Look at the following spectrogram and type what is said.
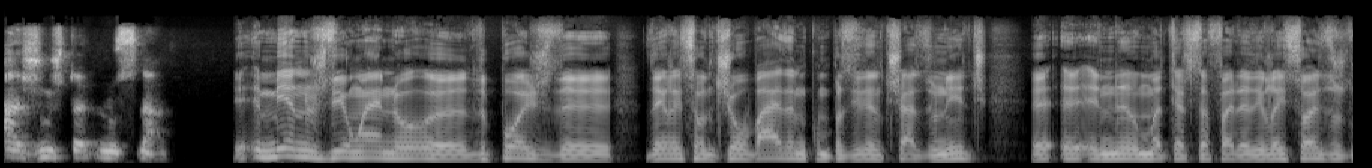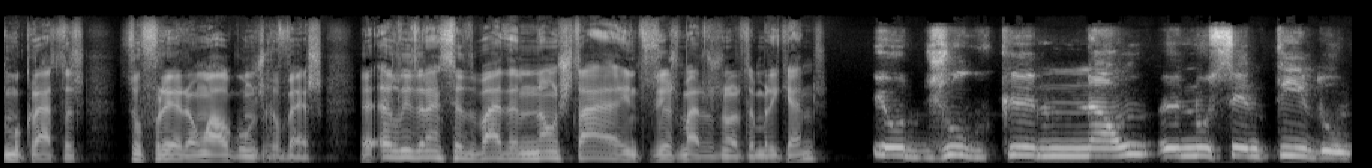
à justa no Senado. Eh, menos de um ano depois de, da eleição de Joe Biden como presidente dos Estados Unidos, numa terça-feira de eleições, os democratas sofreram alguns revés. a liderança de Biden não está a entusiasmar os norte-americanos? Eu julgo que não, no sentido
